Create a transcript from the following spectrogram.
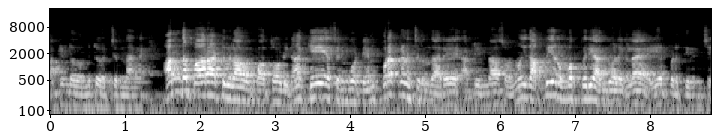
அப்படின்றது வந்துட்டு வச்சுருந்தாங்க. அந்த பாராட்டு விழாவை பார்த்தோம் அப்படின்னா கே எஸ் செங்கோட்டையன் புறக்கணிச்சிருந்தாரு அப்படின்னு தான் சொல்லணும். இது அப்பயே ரொம்ப பெரிய அதிர்வலைகளை ஏற்படுத்தி இருந்துச்சு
